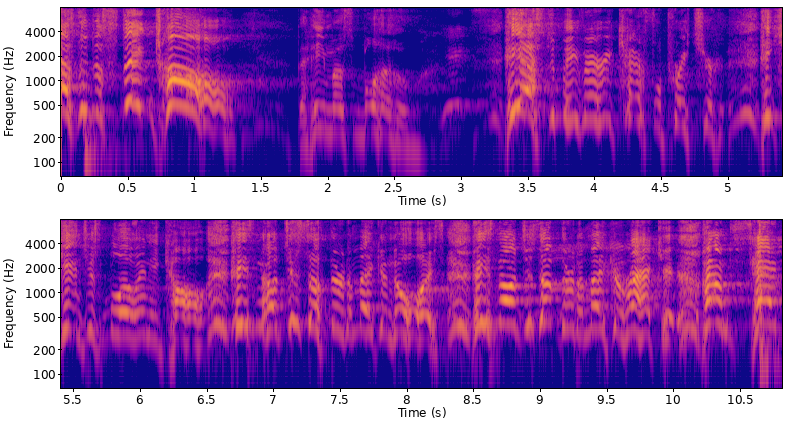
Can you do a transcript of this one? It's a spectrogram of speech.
has a distinct call that he must blow. He has to be very careful, preacher. He can't just blow any call. He's not just up there to make a noise. He's not just up there to make a racket. I'm sad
